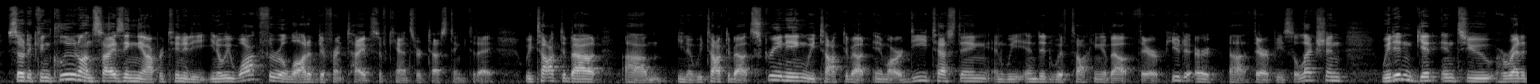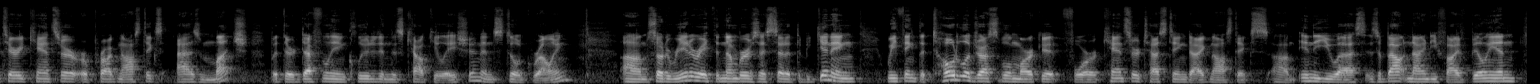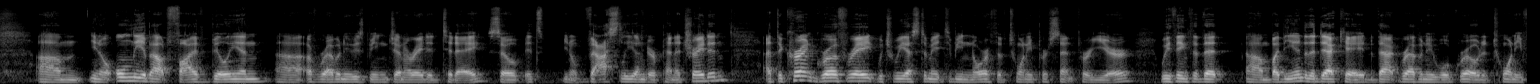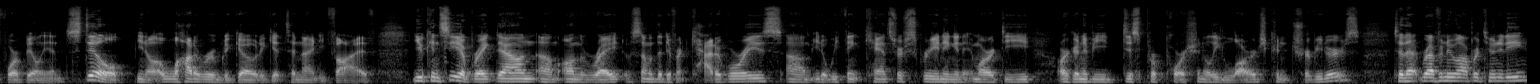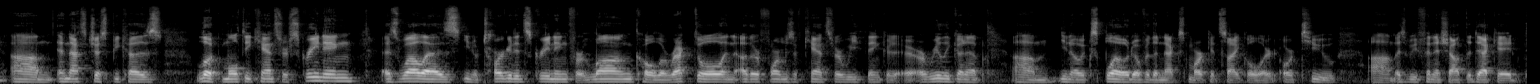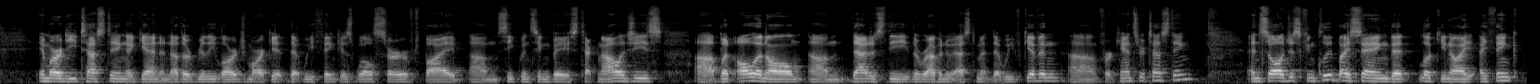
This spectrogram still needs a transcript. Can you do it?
So to conclude on sizing the opportunity, you know, we walked through a lot of different types of cancer testing today. We talked about, um, you know, we talked about screening, we talked about MRD testing, and we ended with talking about therapeutic or uh, therapy selection. We didn't get into hereditary cancer or prognostics as much, but they're definitely included in this calculation and still growing. Um, so, to reiterate the numbers I said at the beginning, we think the total addressable market for cancer testing diagnostics um, in the U.S. is about 95 billion. Um, you know, only about five billion uh, of revenue is being generated today, so it's you know vastly underpenetrated. At the current growth rate, which we estimate to be north of 20% per year, we think that that um, by the end of the decade, that revenue will grow to 24 billion. Still, you know, a lot of room to go to get to 95. You can see a breakdown um, on the right of some of the different categories. Um, you know, we think cancer screening and MRD are going to be disproportionately large contributors to that revenue opportunity, um, and that's just because look, multi-cancer screening as well as you know targeted screening for lung, colorectal, and other forms of cancer, we think are, are really going to um, you know explode over the next market cycle or, or two um, as we finish out the decade. MRD testing, again, another really large market that we think is well served by um, sequencing based technologies. Uh, but all in all, um, that is the, the revenue estimate that we've given uh, for cancer testing. And so I'll just conclude by saying that, look, you know, I, I think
